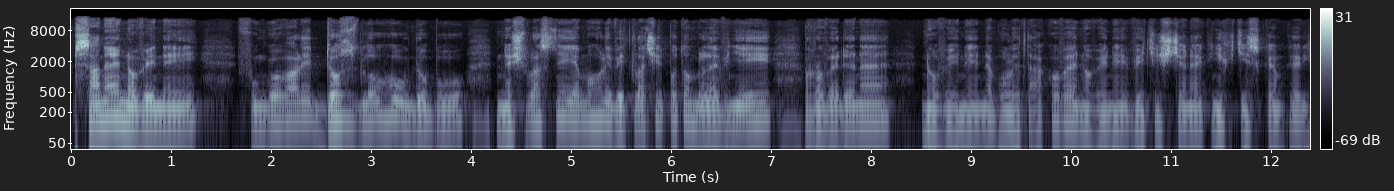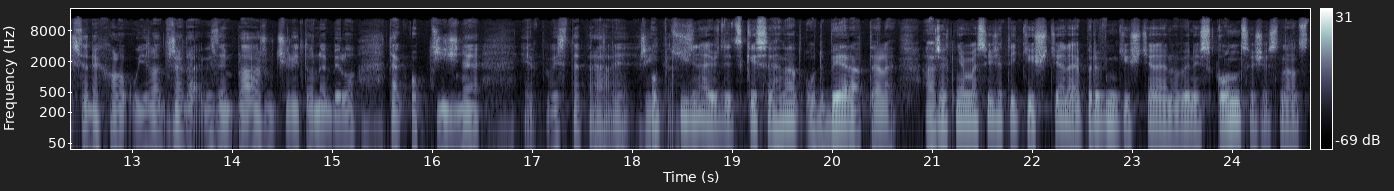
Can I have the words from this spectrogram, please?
psané noviny fungovaly dost dlouhou dobu, než vlastně je mohli vytlačit potom levněji provedené noviny nebo letákové noviny vytištěné knihtiskem, kterých se nechalo udělat řada exemplářů, čili to nebylo tak obtížné jak vy jste právě říkal. Obtížné vždycky sehnat odběratele. A řekněme si, že ty tištěné, první tištěné noviny z konce 16.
